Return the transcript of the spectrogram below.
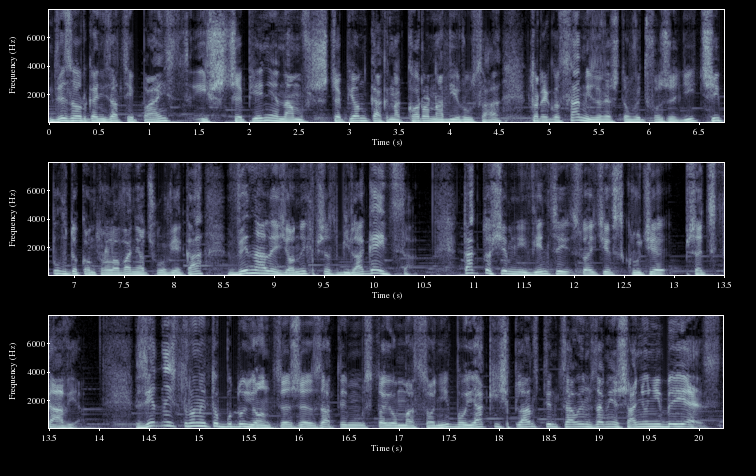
dezorganizację państw i wszczepienie nam w szczepionkach na koronawirusa, którego sami zresztą wytworzyli, chipów do kontrolowania człowieka wynalezionych przez Billa Gatesa. Tak to się mniej więcej, słuchajcie, w skrócie przedstawia. Z jednej strony to budujące, że za tym stoją masoni, bo jakiś plan w tym całym zamieszaniu niby jest.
